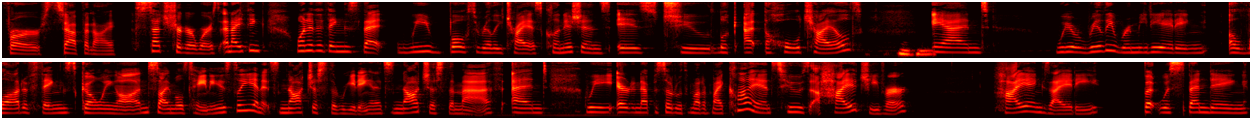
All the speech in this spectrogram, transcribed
for Steph and I. Such trigger words. And I think one of the things that we both really try as clinicians is to look at the whole child. Mm-hmm. And we're really remediating a lot of things going on simultaneously. And it's not just the reading and it's not just the math. And we aired an episode with one of my clients who's a high achiever, high anxiety, but was spending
